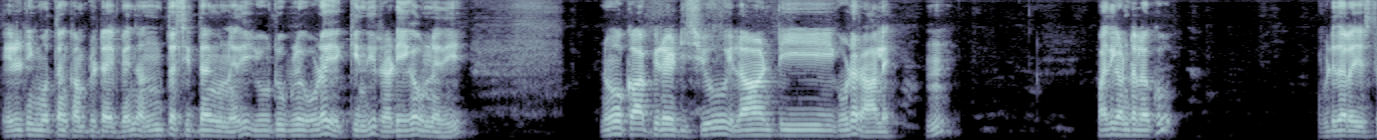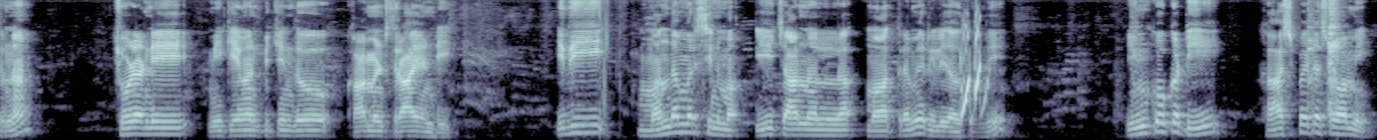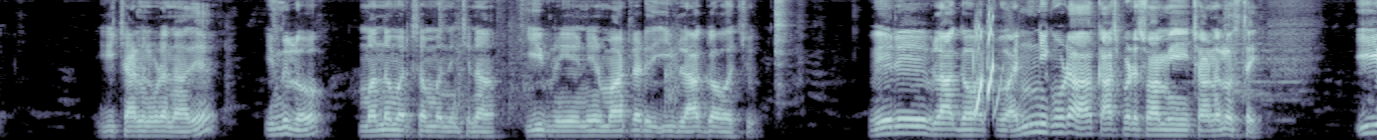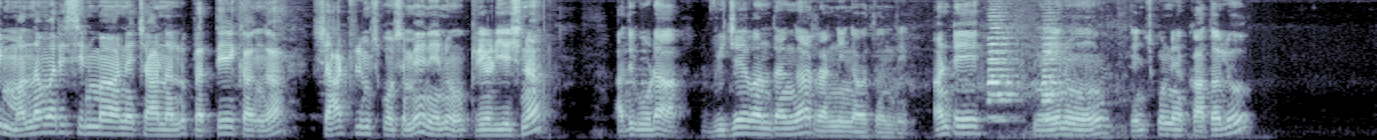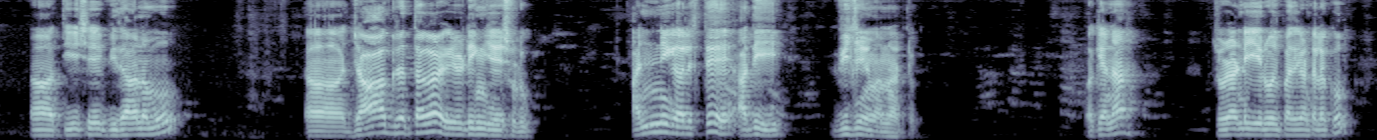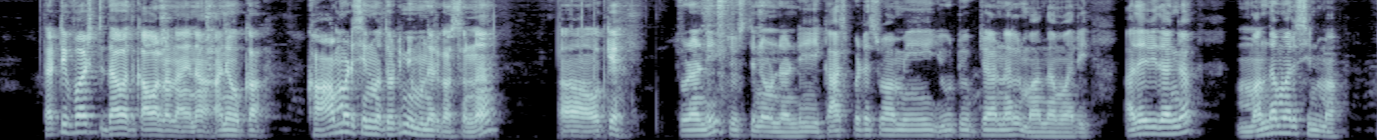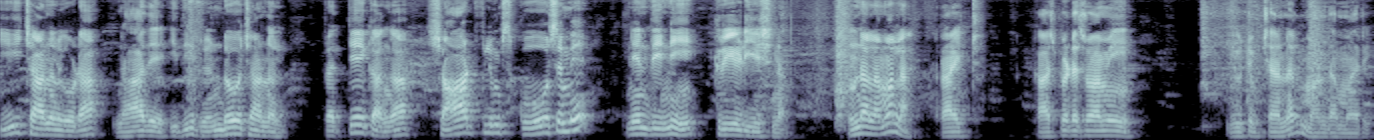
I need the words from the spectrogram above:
ఎడిటింగ్ మొత్తం కంప్లీట్ అయిపోయింది. అంత సిద్ధంగా ఉన్నది. యూట్యూబ్లో కూడా ఎక్కింది. రెడీగా ఉన్నది. No copyright issue. ఇలాంటి కూడా రాలే. పది గంటలకు విడుదల చేస్తున్నా. చూడండి మీకేమనిపించిందో కామెంట్స్ రాయండి. ఇది మందమరి సినిమా. ఈ ఛానల్లో మాత్రమే రిలీజ్ అవుతుంది. ఇంకొకటి కాశపేట స్వామి ఈ ఛానల్ కూడా నాదే. ఇందులో మందమరికి సంబంధించిన ఈ నేను మాట్లాడేది ఈ వ్లాగ్ కావచ్చు వేరే వ్లాగ్ కావచ్చు అన్నీ కూడా కాశపేట స్వామి ఛానల్ వస్తాయి. ఈ మందమరి సినిమా అనే ఛానల్ను ప్రత్యేకంగా షార్ట్ ఫిల్మ్స్ కోసమే నేను క్రియేట్ చేసిన. అది కూడా విజయవంతంగా రన్నింగ్ అవుతుంది. అంటే నేను ఎంచుకునే కథలు తీసే విధానము జాగ్రత్తగా ఎడిటింగ్ చేసుడు. అన్నీ కలిస్తే అది విజయం అన్నట్టు. ఓకేనా? చూడండి ఈరోజు పది గంటలకు. థర్టీ ఫస్ట్ దావత్ కావాలన్న నాయన అనే ఒక కామెడీ సినిమాతోటి మీ ముందరికి వస్తున్నా. ఓకే. చూడండి చూస్తూనే ఉండండి. Kasipeta Swami YouTube channel Mandamarri. అదేవిధంగా మందమరి సినిమా. ఈ ఛానల్ కూడా నాదే. ఇది రెండో ఛానల్. ప్రత్యేకంగా షార్ట్ ఫిల్మ్స్ కోసమే నేను దీన్ని క్రియేట్ చేసిన. ఉండాలా మళ్ళా? Right. Kasipeta Swami YouTube channel Mandamarri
